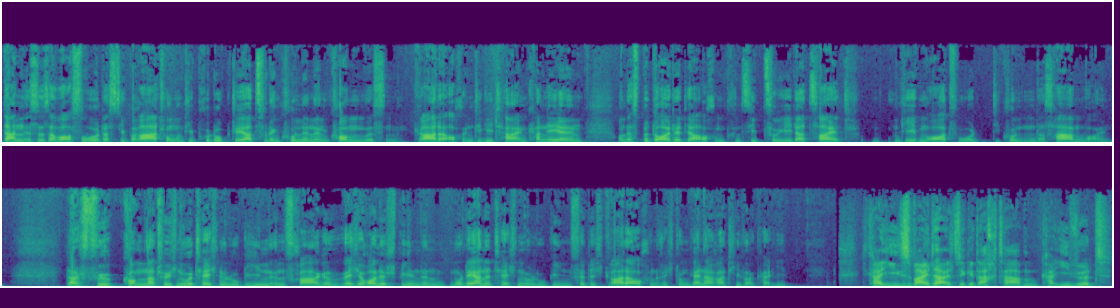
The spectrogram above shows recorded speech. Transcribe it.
Dann ist es aber auch so, dass die Beratung und die Produkte ja zu den Kundinnen kommen müssen, gerade auch in digitalen Kanälen. Und das bedeutet ja auch im Prinzip zu jeder Zeit und jedem Ort, wo die Kunden das haben wollen. Dafür kommen natürlich nur Technologien in Frage. Welche Rolle spielen denn moderne Technologien für dich, gerade auch in Richtung generativer KI? KI ist weiter, als wir gedacht haben. KI wird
